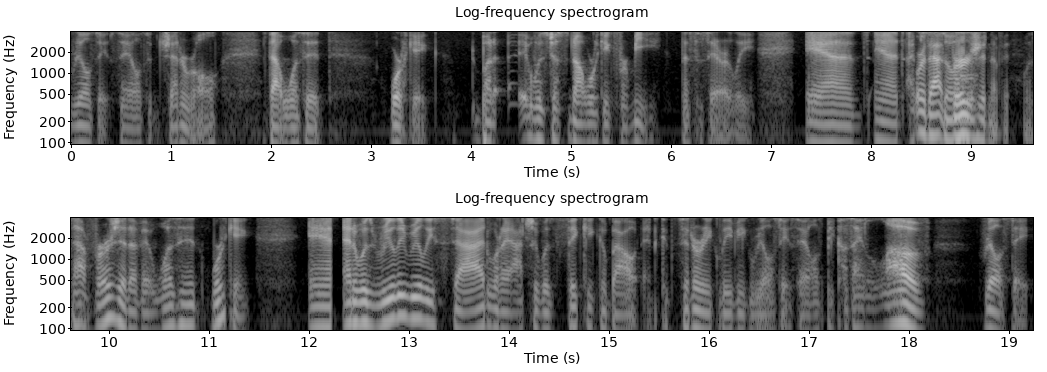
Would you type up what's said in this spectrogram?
real estate sales in general that wasn't working, but it was just not working for me necessarily. And and I'm or that so- version of it. That version of it wasn't working. And and it was really, really sad when I actually was thinking about and considering leaving real estate sales because I love real estate.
